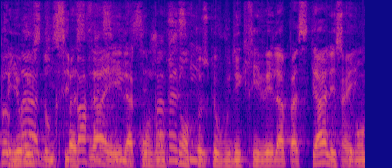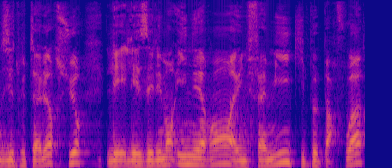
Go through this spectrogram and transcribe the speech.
Pogba. Donc c'est pas là facile. et la conjonction entre ce que vous décrivez là, Pascal, et ce que l'on disait tout à l'heure sur les, les éléments inhérents à une famille qui peut parfois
